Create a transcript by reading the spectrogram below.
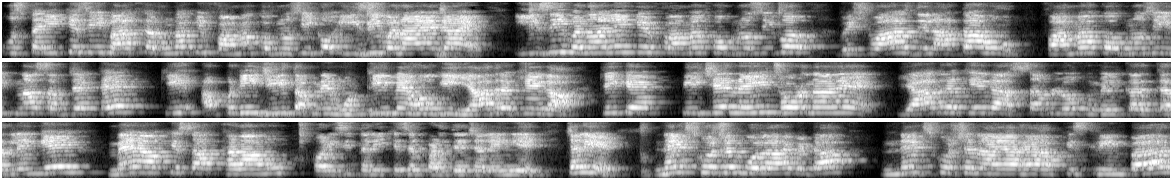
उस तरीके से ही बात करूँगा कि फार्माकोग्नोसी को इजी बनाया जाए। इजी बना लेंगे फार्माकोग्नोसी को। विश्वास दिलाता हूँ फार्माकोग्नोसी इतना सब्जेक्ट है कि अपनी जीत अपने मुट्ठी में होगी। याद रखिएगा, ठीक है? पीछे नहीं छोड़ना है। याद रखिएगा, सब लोग मिलकर कर लेंगे। मैं आपके साथ खड़ा हूँ और इसी तरीके से पढ़ते चलेंगे। चलिए नेक्स्ट क्वेश्चन बोला है बेटा। नेक्स्ट क्वेश्चन आया है आपकी स्क्रीन पर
